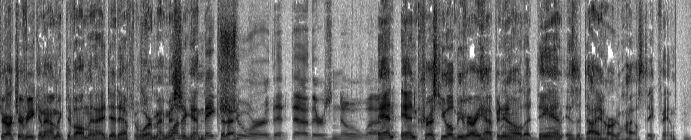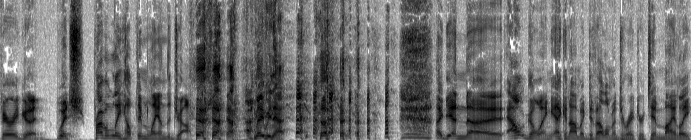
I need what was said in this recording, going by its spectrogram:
director of economic development, I did have to wear my Michigan. To make today. sure that uh, there's no. Uh, and and Chris, you will be very happy to know that Dan is a diehard Ohio State fan. Very good, which probably helped him land the job. So. Maybe not. Again, uh, outgoing Economic Development Director Tim Mayle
